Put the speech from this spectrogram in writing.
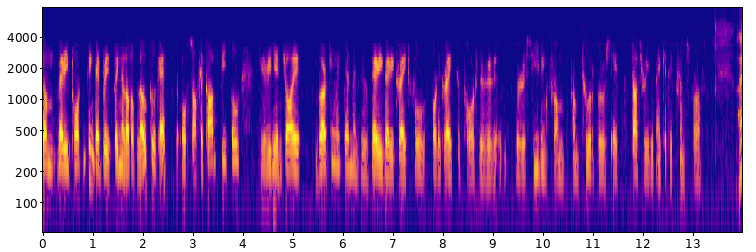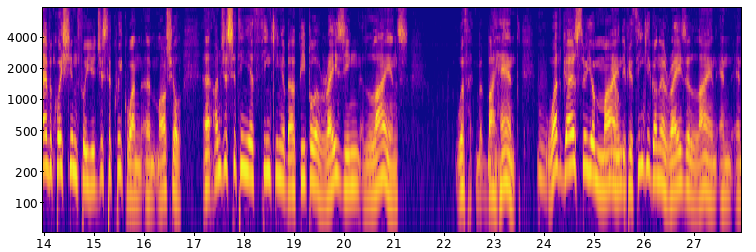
some very important thing. They bring, bring a lot of local guests, also Afrikaans people. We really enjoy working with them, and we're very very grateful for the great support we're we're receiving from from tour brewers. It does really make a difference for us. I have a question for you, just a quick one, uh, Martial. Uh, I'm just sitting here thinking about people raising lions with by hand. What goes through your mind if you think you're going to raise a lion and and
